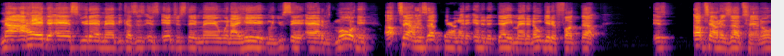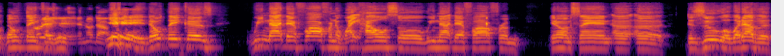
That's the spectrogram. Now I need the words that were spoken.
now I had to ask you that, man, because it's, it's interesting, man. When I hear when you said Adams Morgan, Uptown is Uptown at the end of the day, man. And don't get it fucked up. It's Uptown is Uptown. Don't don't think. Oh, yeah, yeah, no doubt. Yeah, don't think because we not that far from the White House or we not that far from you know what I'm saying, uh, uh, the zoo or whatever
